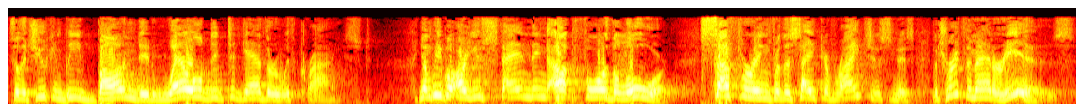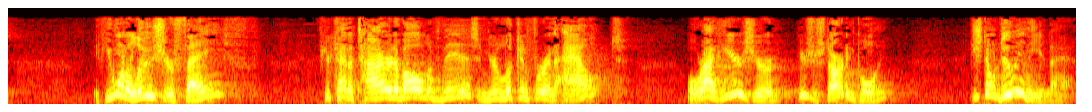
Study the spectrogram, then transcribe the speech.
so that you can be bonded, welded together with Christ? Young people, are you standing up for the Lord? Suffering for the sake of righteousness? The truth of the matter is, if you want to lose your faith, if you're kind of tired of all of this and you're looking for an out, well, right here's your, here's your starting point. Just don't do any of that.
